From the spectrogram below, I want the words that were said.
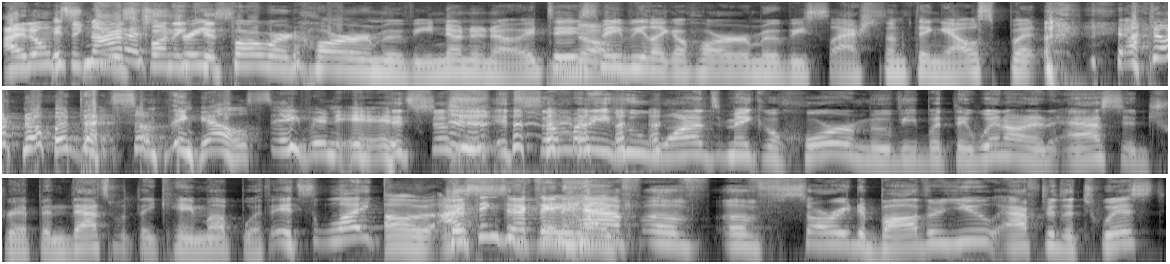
I don't think it's think not it a straightforward horror movie. No, no, no. It is no. maybe like a horror movie slash something else, but I don't know what that something else even is. It's just it's somebody who wanted to make a horror movie, but they went on an acid trip, and that's what they came up with. It's like oh, I think the second half like, of of Sorry to Bother You after the twist.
